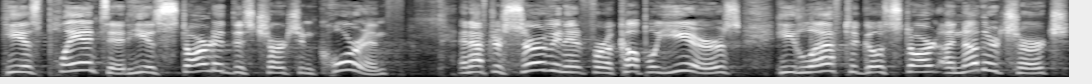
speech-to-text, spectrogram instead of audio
He has planted, he has started this church in Corinth, and after serving it for a couple years, he left to go start another church.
